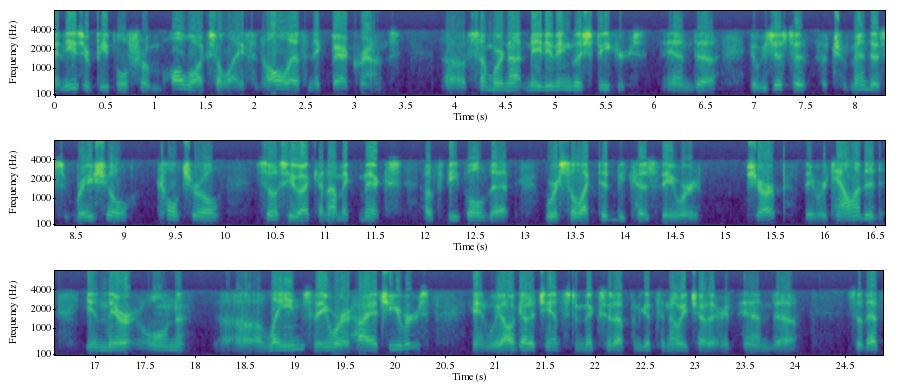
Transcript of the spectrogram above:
And these are people from all walks of life and all ethnic backgrounds. Uh, some were not native English speakers. And uh, it was just a, a tremendous racial, cultural, socioeconomic mix of people that were selected because they were sharp, they were talented in their own uh, lanes, they were high achievers, and we all got a chance to mix it up and get to know each other. And uh, so that's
